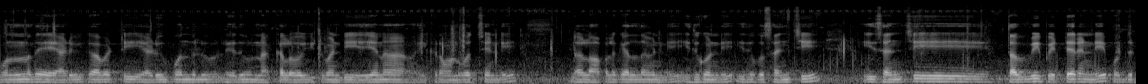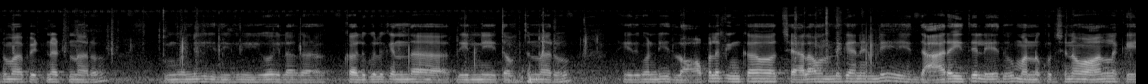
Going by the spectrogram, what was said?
ఉన్నది అడవి కాబట్టి అడవి పందులు లేదు నక్కలు ఇటువంటి ఏదైనా ఇక్కడ ఉండవచ్చండి. ఇలా లోపలికి వెళ్దామండి. ఇదిగోండి ఇది ఒక సంచి. ఈ సంచి తవ్వి పెట్టారండి. పొద్దుట మా పెట్టినట్టున్నారు. ఇదిగోండి ఇది ఇగో ఇలాగా కలుగుల కింద దీన్ని తవ్వుతున్నారు. ఇదిగోండి లోపలికి ఇంకా చాలా ఉంది కానండి. దారి అయితే లేదు. మొన్న కూర్చున్న వానలకి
